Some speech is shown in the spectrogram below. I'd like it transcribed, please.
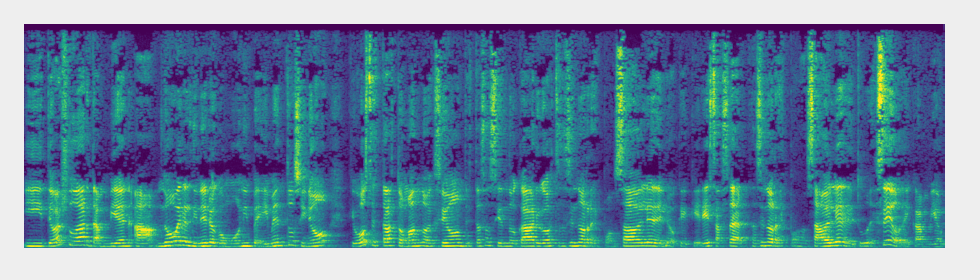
y te va a ayudar también a no ver el dinero como un impedimento, sino que vos estás tomando acción, te estás haciendo cargo, estás siendo responsable de lo que querés hacer, estás siendo responsable de tu deseo de cambio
